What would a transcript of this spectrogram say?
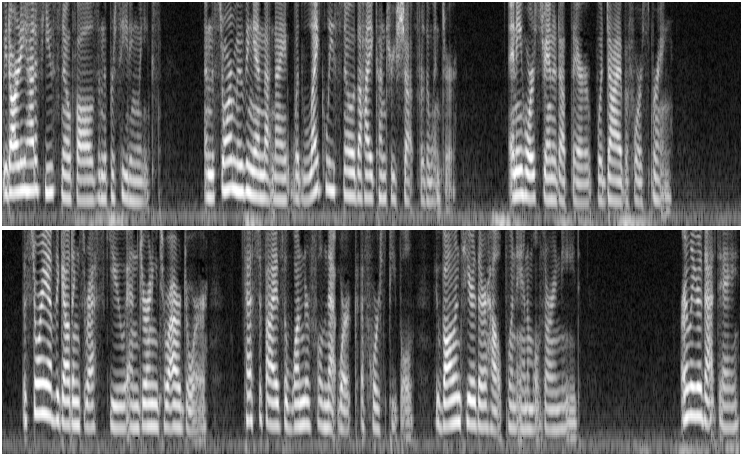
We'd already had a few snowfalls in the preceding weeks, and the storm moving in that night would likely snow the high country shut for the winter. Any horse stranded up there would die before spring. The story of the gelding's rescue and journey to our door testifies the wonderful network of horse people who volunteer their help when animals are in need. Earlier that day,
